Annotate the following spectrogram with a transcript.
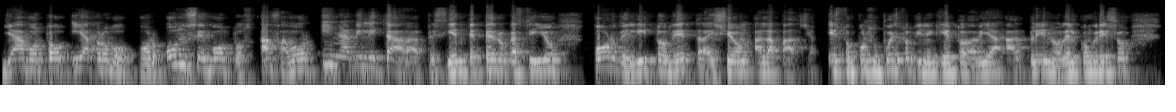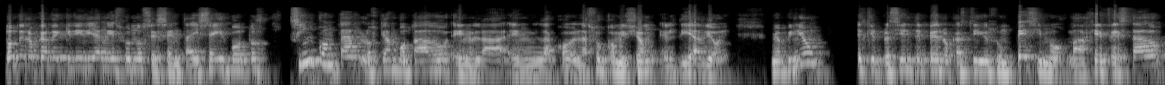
ya votó y aprobó por 11 votos a favor inhabilitar al presidente Pedro Castillo por delito de traición a la patria. Esto, por supuesto, tiene que ir todavía al Pleno del Congreso, donde lo que requerirían es unos 66 votos, sin contar los que han votado en la, en la subcomisión el día de hoy. Mi opinión es que el presidente Pedro Castillo es un pésimo jefe de Estado,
